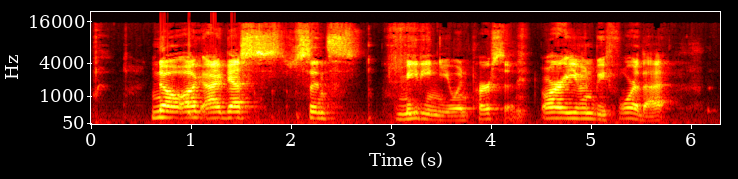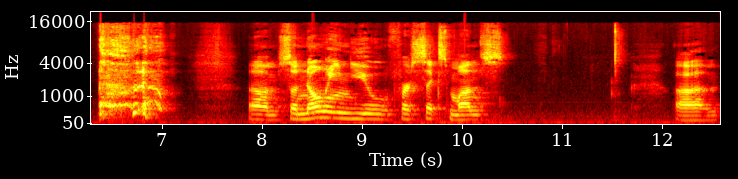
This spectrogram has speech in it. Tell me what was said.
no, I, I guess since meeting you in person, or even before that. um, so knowing you for six months, um,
